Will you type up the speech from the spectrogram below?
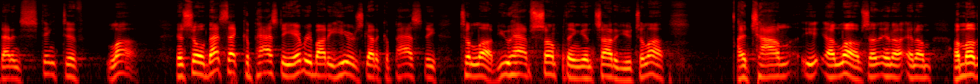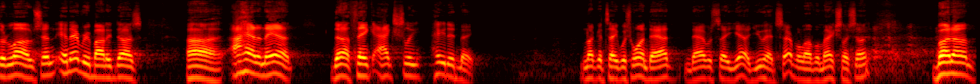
that instinctive love. And so that's that capacity. Everybody here has got a capacity to love. You have something inside of you to love. A child uh, loves, and, a, and a, a, mother loves, and, and everybody does. Uh, I had an aunt that I think actually hated me. I'm not going to tell you which one, Dad. Dad would say, Yeah, you had several of them, actually, son. but um,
